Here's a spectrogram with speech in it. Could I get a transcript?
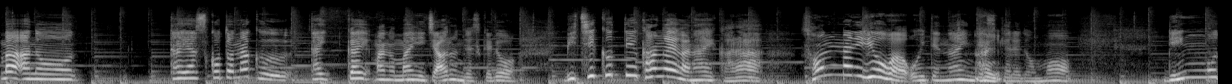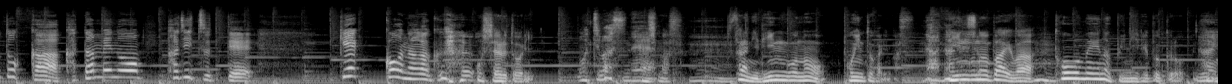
まああの絶やすことなく大会あの毎日あるんですけど備蓄っていう考えがないからそんなに量は置いてないんですけれども、りんごとか固めの果実って結構長くおっしゃる通り。持ちますね。します。うんさらにリンゴのポイントがあります。リンゴの場合は、うん。透明のビニール袋にはい。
